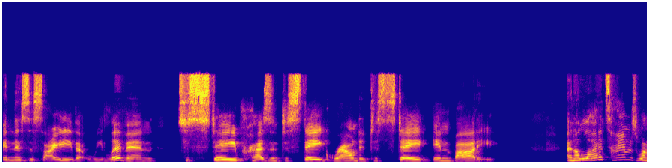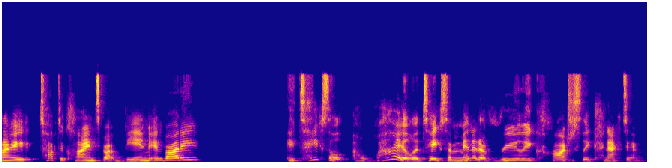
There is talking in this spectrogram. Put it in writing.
in this society that we live in to stay present, to stay grounded, to stay in body. And a lot of times when I talk to clients about being in body, it takes a, a while. It takes a minute of really consciously connecting,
